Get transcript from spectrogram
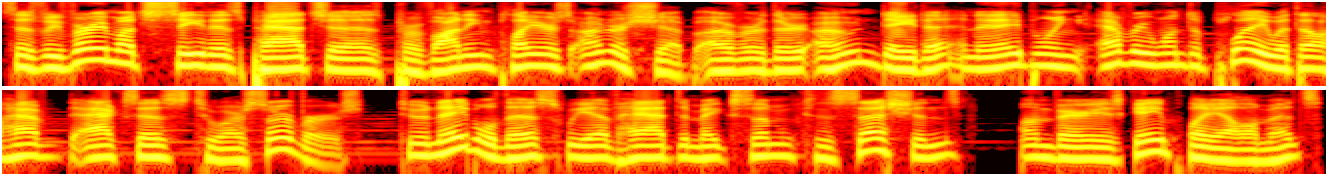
says we very much see this patch as providing players ownership over their own data and enabling everyone to play without having access to our servers. To enable this, we have had to make some concessions on various gameplay elements,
